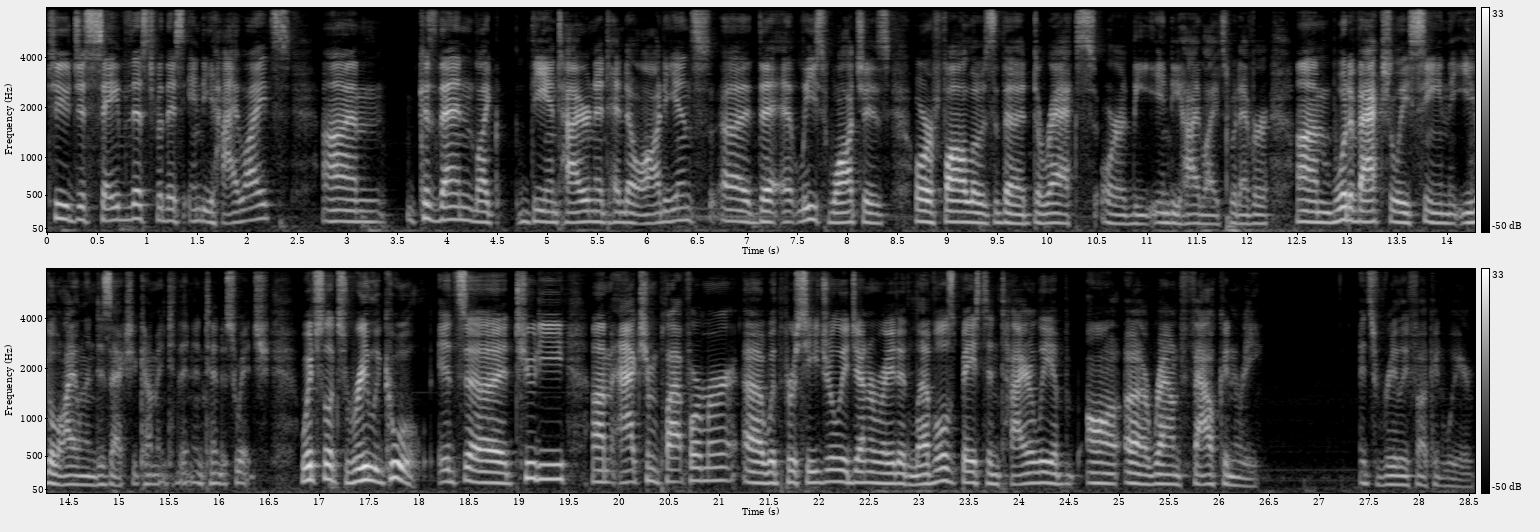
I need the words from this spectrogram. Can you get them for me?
to just save this for this indie highlights. Um, because then like the entire Nintendo audience uh, that at least watches or follows the directs or the indie highlights, whatever, um, would have actually seen the Eagle Island is actually coming to the Nintendo Switch, which looks really cool. It's a 2D um, action platformer uh, with procedurally generated levels based entirely ab- uh, around falconry. It's really fucking weird.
